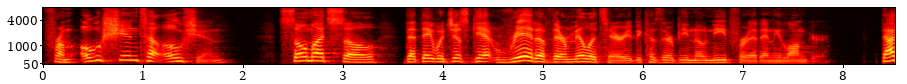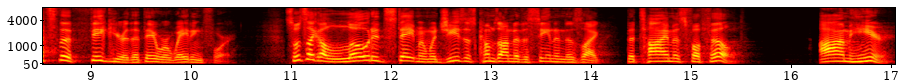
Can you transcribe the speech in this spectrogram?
from ocean to ocean, so much so that they would just get rid of their military because there'd be no need for it any longer. That's the figure that they were waiting for. So it's like a loaded statement when Jesus comes onto the scene and is like, The time is fulfilled. I'm here.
